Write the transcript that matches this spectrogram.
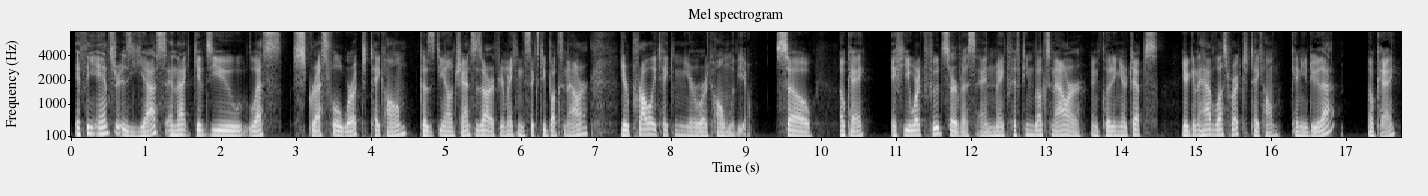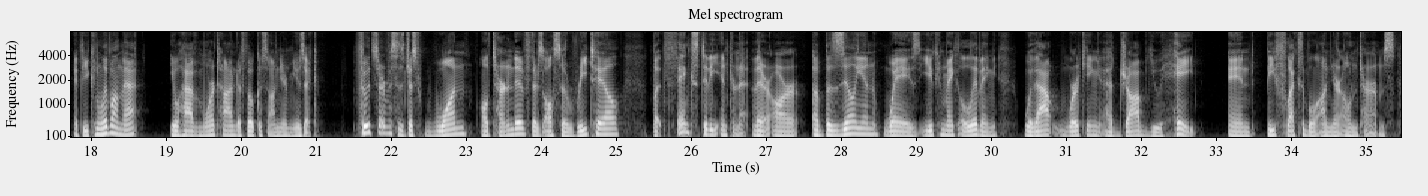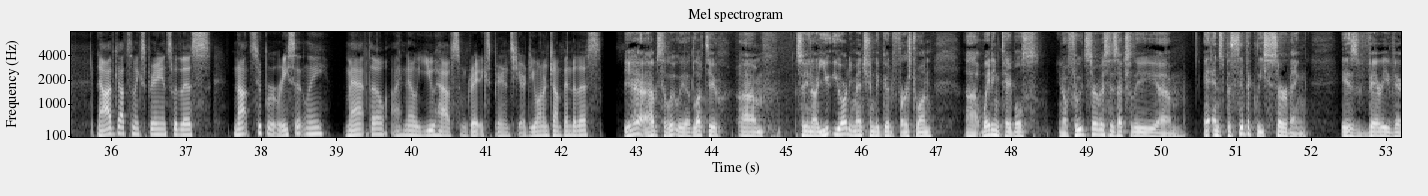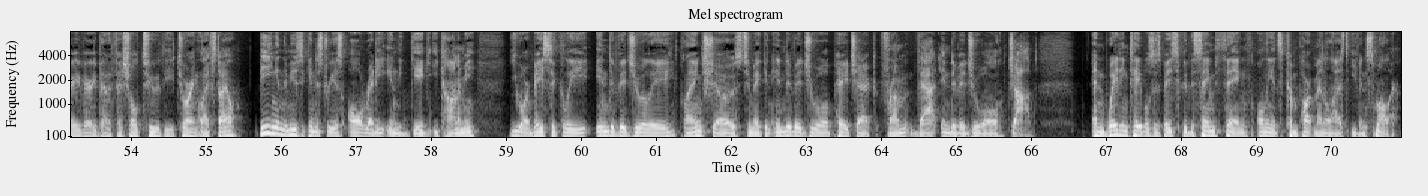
If the answer is yes, and that gives you less stressful work to take home, because, you know, chances are if you're making 60 bucks an hour, you're probably taking your work home with you. So, okay, if you work food service and make 15 bucks an hour, including your tips, you're going to have less work to take home. Can you do that? Okay, if you can live on that, you'll have more time to focus on your music. Food service is just one alternative. There's also retail, but thanks to the internet, there are a bazillion ways you can make a living without working a job you hate and be flexible on your own terms. Now, I've got some experience with this, not super recently. Matt, though, I know you have some great experience here. Do you want to jump into this? Yeah, absolutely. I'd love to. Um, so, you know, you, you already mentioned a good first one uh, waiting tables. You know, food service is actually, um, and specifically serving, is very, very, very beneficial to the touring lifestyle. Being in the music industry is already in the gig economy. You are basically individually playing shows to make an individual paycheck from that individual job. And waiting tables is basically the same thing, only it's compartmentalized even smaller.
